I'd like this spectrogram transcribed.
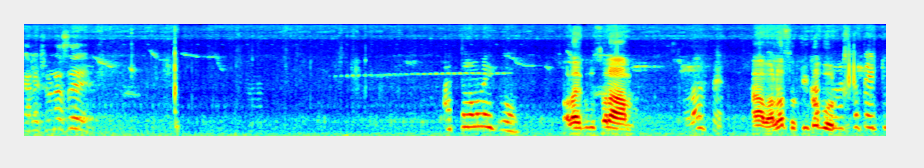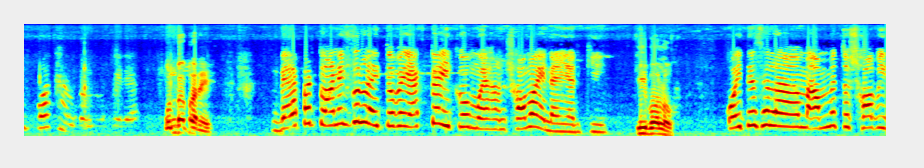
কালেকশন আছে? আসসালামু আলাইকুম ওয়ালাইকুম সালাম। ভালো আছেন? হ্যাঁ ভালো আছো কি খবর? আপনার সাথে একটু কথা বলব কোন ব্যাপারে? ব্যাপার তো অনেকগুলোই তবে একটাই কম এখন সময় নাই আর কি। কি বলো? কইতেছিলাম আমি তো সবই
